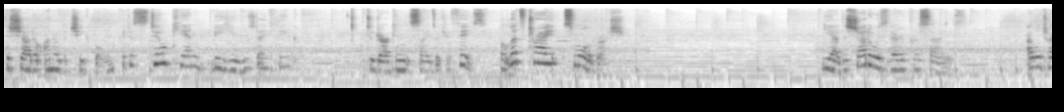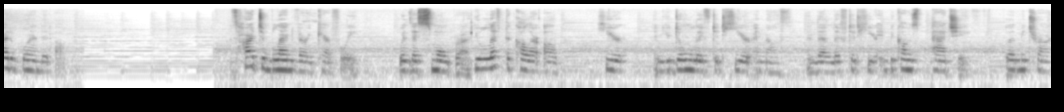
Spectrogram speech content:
the shadow under the cheekbone. It still can be used, I think, to darken the sides of your face. But let's try smaller brush. Yeah, the shadow is very precise. I will try to blend it up. It's hard to blend very carefully with this small brush. You lift the color up here and you don't lift it here enough and then lift it here. It becomes patchy. Let me try.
